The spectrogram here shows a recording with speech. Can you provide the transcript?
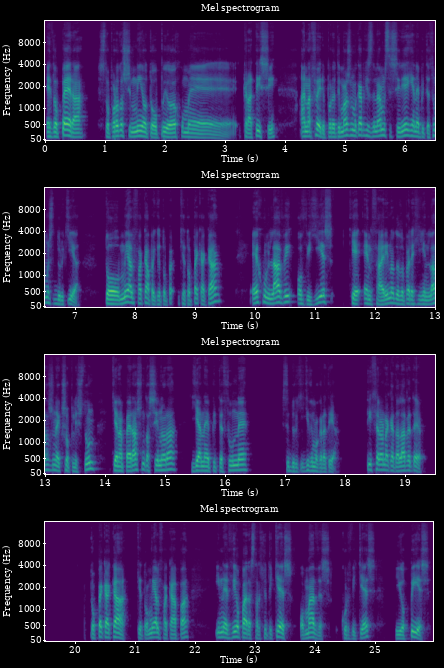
εδώ πέρα, στο πρώτο σημείο το οποίο έχουμε κρατήσει, αναφέρει: Προετοιμάζουμε κάποιες δυνάμεις στη Συρία για να επιτεθούμε στην Τουρκία. Το ΜΑΚ και το, και το ΠΚΚ έχουν λάβει οδηγίες και ενθαρρύνονται, εδώ πέρα έχει γίνει λάθος, να εξοπλιστούν και να περάσουν τα σύνορα για να επιτεθούν στην τουρκική δημοκρατία. Τι θέλω να καταλάβετε; Το ΠΚΚ και το ΜΑΚ είναι δύο παραστρατιωτικές ομάδες κουρδικές, οι οποίες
